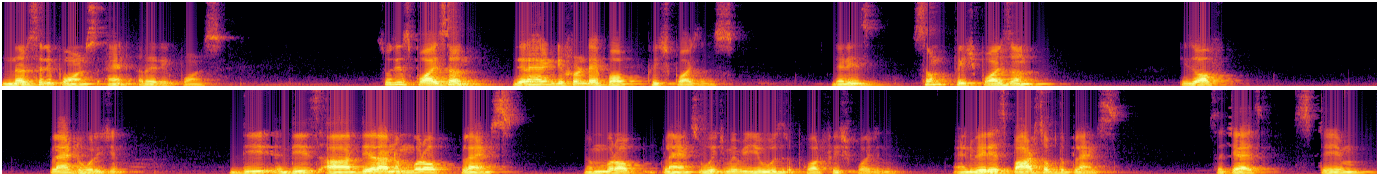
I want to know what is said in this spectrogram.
nursery ponds and rearing ponds. So this poison, there are having different type of fish poisons. That is, some fish poison is of plant origin. The, these are there are number of plants number of plants which may be used for fish poisoning and various parts of the plants such as stem,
